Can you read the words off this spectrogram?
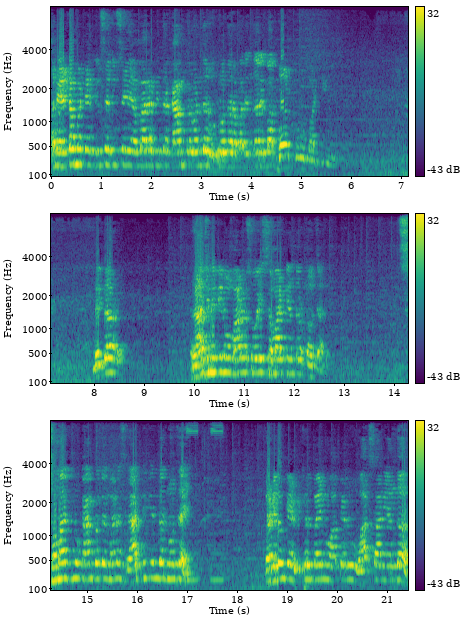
અને એટલા માટે દિવસે દિવસે અમારા અંદર કામ કરવા અંદર ઉત્તરોત્તર અમારી અંદર એમાં બળ પૂરું પાડતી હોય નહીતર રાજનીતિનો માણસ હોય, સમાજની અંદર ન ચાલે. સમાજનું કામ કરતો માણસ રાજનીતિ અંદર ન જાય. પણ કીધું કે વિઠ્ઠલભાઈ નું આપેલું વારસાની અંદર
